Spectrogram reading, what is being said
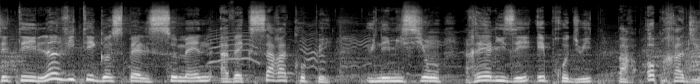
C'était l'invité gospel semaine avec Sarah Copé, une émission réalisée et produite par Hop Radio.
